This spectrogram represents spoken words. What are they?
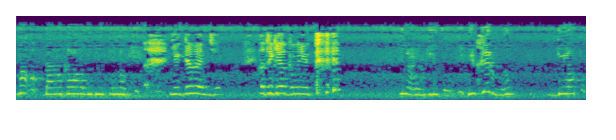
Ama ben o kanala video yüklemiyorum ki. Yükle bence. Hadi gel bunu yükle. Yine önce yüklerim. Yüklerim lan. Videoyu atalım.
